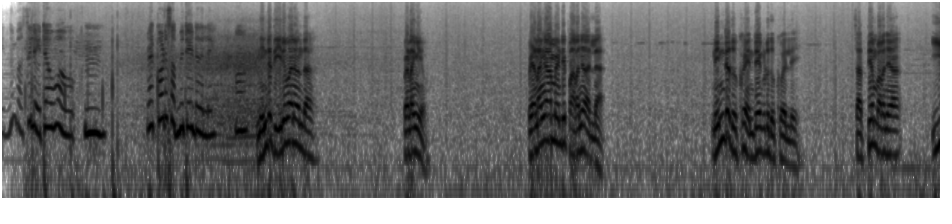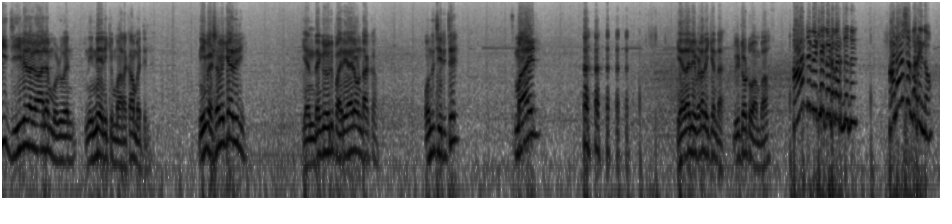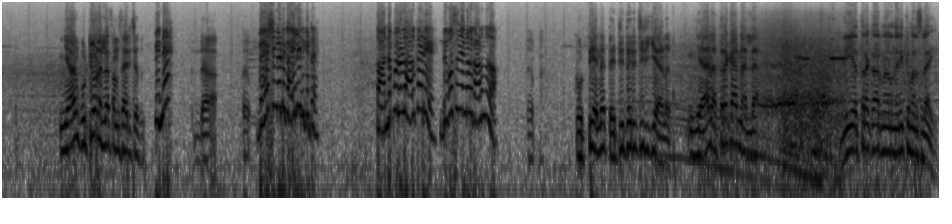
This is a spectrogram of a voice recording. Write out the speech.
ഇന്നും bus late ആവോ ആവോ റെക്കോർഡ് സബ്മിറ്റ് ചെയ്യേണ്ടതല്ലേ? നിന്റെ തീരുമാനം എന്താ? പിണങ്ങിയോ? പിണങ്ങാൻ വേണ്ടി പറഞ്ഞതല്ല. നിന്റെ ദുഃഖം എന്റെയും കൂടി ദുഃഖമല്ലേ? സത്യം പറഞ്ഞ ഈ ജീവിതകാലം മുഴുവൻ നിന്നെ എനിക്ക് മറക്കാൻ പറ്റില്ല. നീ വിഷമിക്കാതിരി. എന്തെങ്കിലും ഒരു പരിഹാരം ഉണ്ടാക്കാം. ഒന്ന് ചിരിച്ചേ. സ്മൈൽ ഏതായാലും ഇവിടെ നിൽക്കണ്ട. വീട്ടോട്ട് പോകാം ബാ ആരുടെ വീട്ടിലേക്കാണ് പറഞ്ഞത്? അനാവശ്യം പറയുന്നോ? ഞാൻ കുട്ടിയോടല്ല സംസാരിച്ചത്. പിന്നെ? ദാ, ഏ, വേഷം കെട്ട് കയ്യിലിരിക്കട്ടെ. തന്നെ പോലുള്ള ആൾക്കാരെ ദിവസം ഞങ്ങൾ കാണുന്നതാ. ഏ, കുട്ടി എന്നെ തെറ്റിദ്ധരിച്ചിരിക്കുകയാണ്. ഞാൻ അത്രക്കാരനല്ല. നീ എത്രക്കാരനാണെന്ന് എനിക്ക് മനസ്സിലായി.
